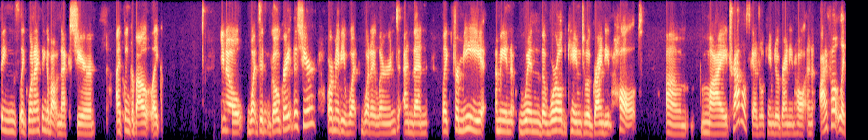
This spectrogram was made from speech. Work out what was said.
things like when I think about next year, I think about like you know what didn't go great this year or maybe what what i learned and then like for me i mean when the world came to a grinding halt um, my travel schedule came to a grinding halt and I felt like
